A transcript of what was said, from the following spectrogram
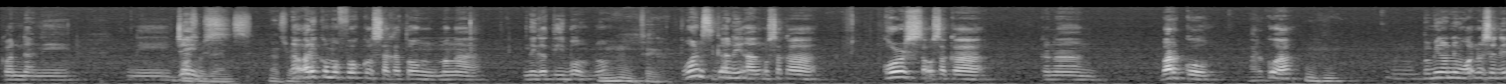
kanda ni ni James. James. That's right. ari ko mo focus sa katong mga negatibo, no? Mhm, sige. Once gani ang usa ka course sa usa ka kanang barko, barko ha. Mhm. mm, Paminaw nimo na siya ni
